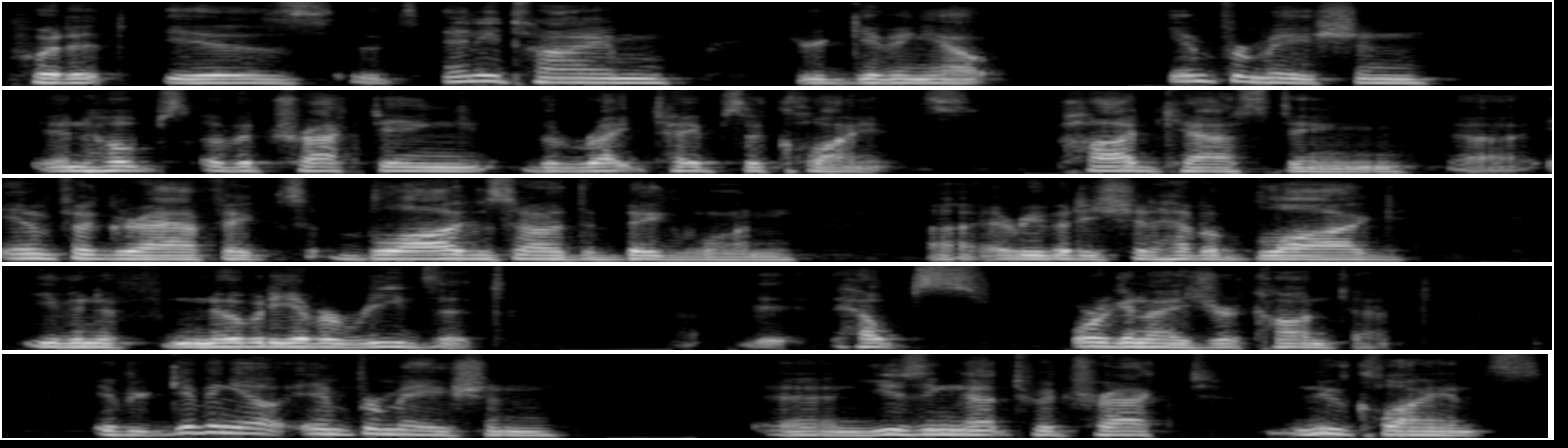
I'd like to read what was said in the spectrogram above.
put it is it's anytime you're giving out information in hopes of attracting the right types of clients. Podcasting, uh, infographics, blogs are the big one. Uh, everybody should have a blog, even if nobody ever reads it. It helps organize your content. If you're giving out information and using that to attract new clients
